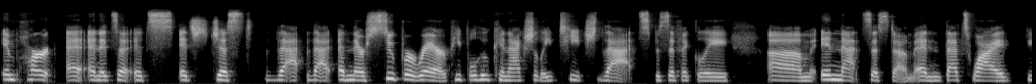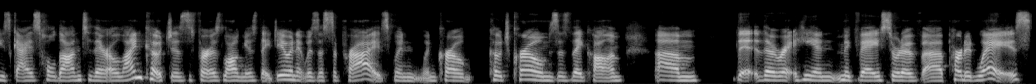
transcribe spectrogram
in part and it's a it's it's just that that and they're super rare people who can actually teach that specifically um, in that system. And that's why these guys hold on to their o-line coaches for as long as they do. And it was a surprise when when Chrome, coach chromes as they call him um, the, the he and McVay sort of uh, parted ways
